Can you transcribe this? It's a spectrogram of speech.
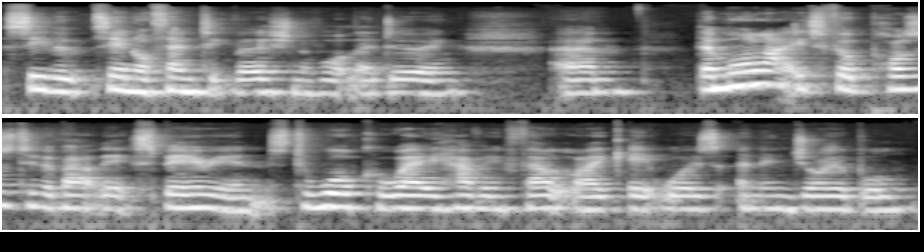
see the see an authentic version of what they're doing. Um, they're more likely to feel positive about the experience, to walk away having felt like it was an enjoyable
